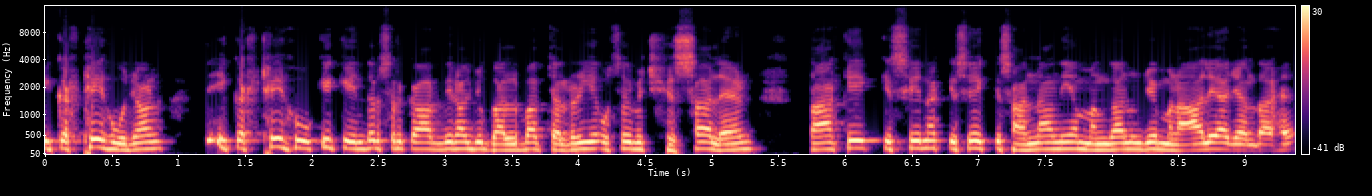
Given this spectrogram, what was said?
ਇਕੱਠੇ ਹੋ ਜਾਣ ਤੇ ਇਕੱਠੇ ਹੋ ਕੇ ਕੇਂਦਰ ਸਰਕਾਰ ਦੇ ਨਾਲ ਜੋ ਗੱਲਬਾਤ ਚੱਲ ਰਹੀ ਹੈ, ਉਸ ਵਿੱਚ ਹਿੱਸਾ ਲੈਣ ਤਾਂ ਕਿ ਕਿਸੇ ਨਾ ਕਿਸੇ ਕਿਸਾਨਾਂ ਦੀਆਂ ਮੰਗਾਂ ਨੂੰ ਜੇ ਮਨਾ ਲਿਆ ਜਾਂਦਾ ਹੈ,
